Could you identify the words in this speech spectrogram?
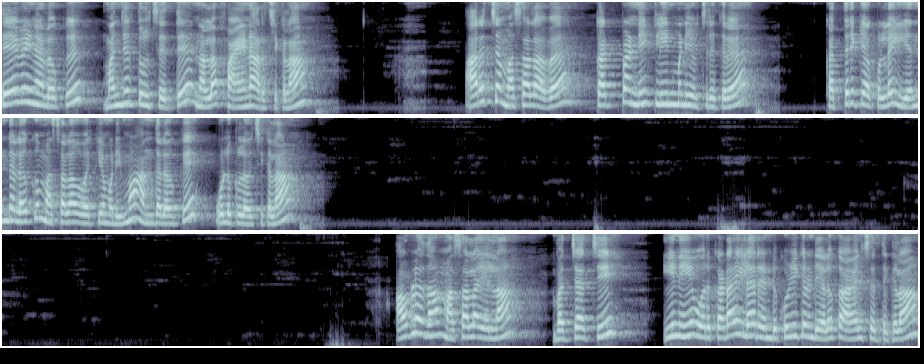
தேவையான அளவுக்கு மஞ்சள் தூள் சேர்த்து நல்லா ஃபைனாக அரைச்சிக்கலாம். அரைச்ச மசாலாவை கட் பண்ணி க்ளீன் பண்ணி வச்சுருக்கிற கத்திரிக்காய்க்குள்ளே எந்த அளவுக்கு மசாலாவை வைக்க முடியுமோ அந்தளவுக்கு உள்ளுக்குள்ளே வச்சுக்கலாம். அவ்வளோதான் மசாலா எல்லாம் வச்சாச்சு. இனி ஒரு கடாயில் ரெண்டு குழிக்கரண்டி அளவுக்கு ஆயில் சேர்த்துக்கலாம்.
